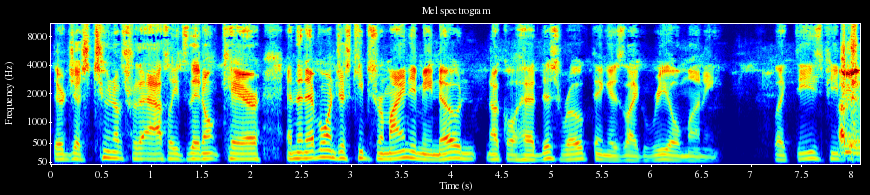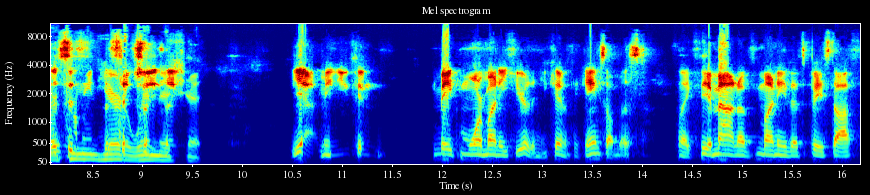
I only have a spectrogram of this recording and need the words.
They're just tune-ups for the athletes. They don't care." And then everyone just keeps reminding me, "No, knucklehead, this rogue thing is like real money. Like these people mean, are this is coming here to win this like- shit." Yeah, I mean, you can make more money here than you can at the games almost. Like the amount of money that's based off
